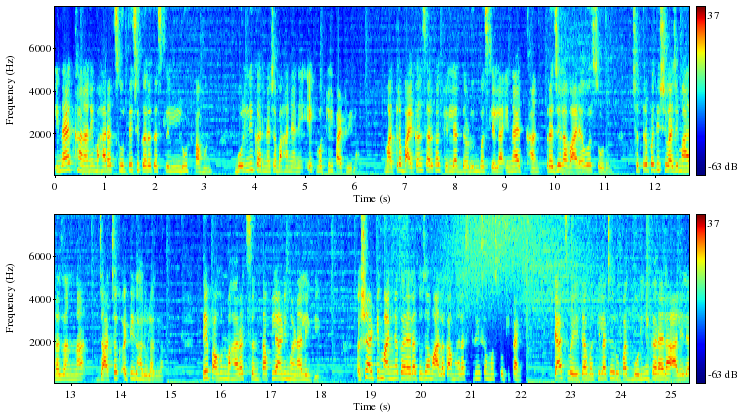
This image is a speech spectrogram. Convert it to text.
इनायत खानाने महाराज सुरतेची करत असलेली लूट पाहून बोलणी करण्याच्या बहाण्याने एक वकील पाठविला. मात्र बायकांसारखा किल्ल्यात दडून बसलेला इनायत खान प्रजेला वाऱ्यावर सोडून छत्रपती शिवाजी महाराजांना जाचक अटी घालू लागला. ते पाहून महाराज संतापले आणि म्हणाले की अशा अटी मान्य करायला तुझा मालक आम्हाला स्त्री समजतो की काय त्याच वेळी त्या वकिलाच्या रूपात बोलणी करायला आलेल्या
